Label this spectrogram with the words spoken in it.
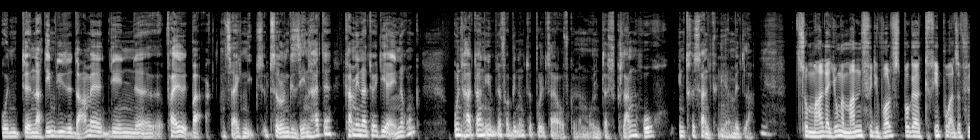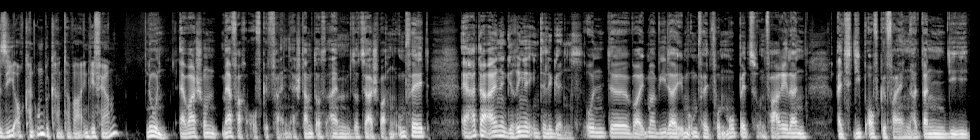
Und äh, nachdem diese Dame den äh, Fall bei Aktenzeichen XY gesehen hatte, kam mir natürlich die Erinnerung und hat dann eben eine Verbindung zur Polizei aufgenommen. Und das klang hoch interessant für die Ermittler. Zumal der junge Mann für die Wolfsburger Kripo, also für Sie, auch kein Unbekannter war. Inwiefern? Nun, er war schon mehrfach aufgefallen. Er stammt aus einem sozial schwachen Umfeld. Er hatte eine geringe Intelligenz und äh, war immer wieder im Umfeld von Mopeds und Fahrrädern als Dieb aufgefallen, hat dann die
